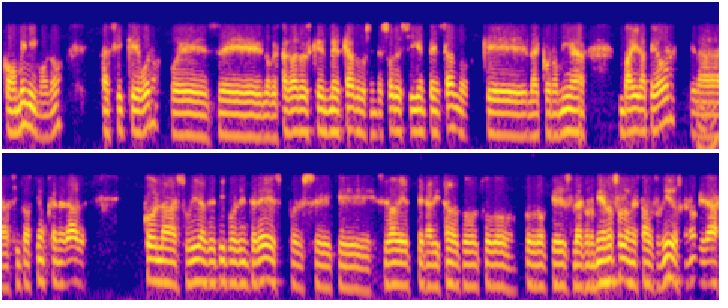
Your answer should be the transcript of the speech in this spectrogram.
como mínimo, ¿no? Así que, bueno, pues eh, lo que está claro es que el mercado, los inversores siguen pensando que la economía va a ir a peor, que la situación general con las subidas de tipos de interés, pues eh, que se va a ver penalizado todo, todo, todo lo que es la economía, no solo en Estados Unidos, ¿no? que ya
